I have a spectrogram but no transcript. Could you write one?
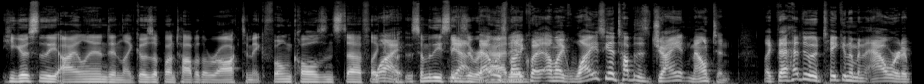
He goes to the island and like goes up on top of the rock to make phone calls and stuff. Like Why? uh, some of these things yeah, that were that was added. my question. I'm like, why is he on top of this giant mountain? Like that had to have taken him an hour to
